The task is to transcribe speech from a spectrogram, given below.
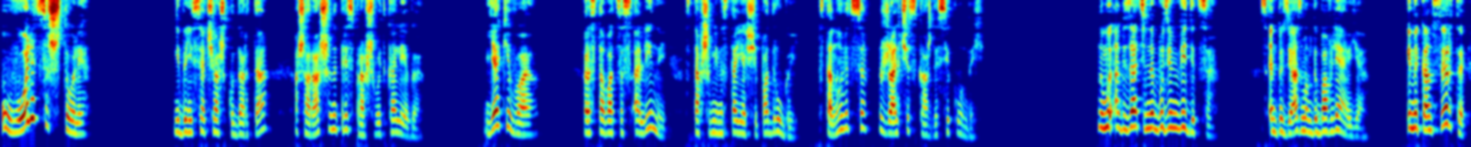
«Уволиться, что ли?» Не донеся чашку до рта, ошарашенно переспрашивает коллега. Я киваю, Расставаться с Алиной, ставшей мне настоящей подругой, становится жальче с каждой секундой. «Но мы обязательно будем видеться!» С энтузиазмом добавляю я. «И на концерты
